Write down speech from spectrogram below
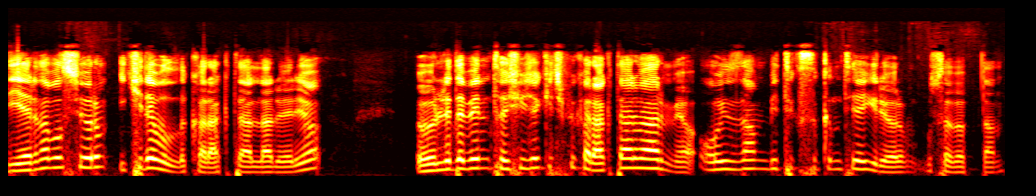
Diğerine basıyorum, 2 level'lık karakterler veriyor. Early'de beni taşıyacak hiçbir karakter vermiyor. O yüzden bir tık sıkıntıya giriyorum bu sebepten.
